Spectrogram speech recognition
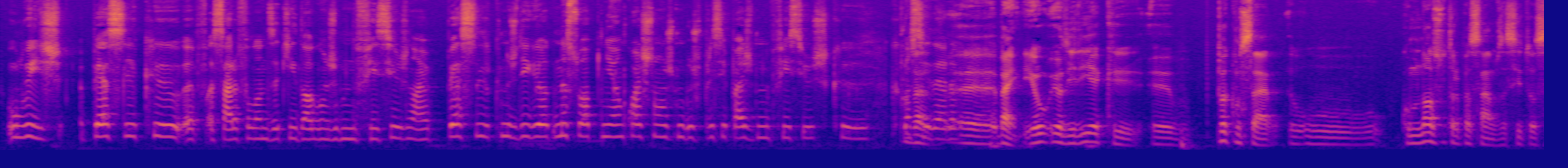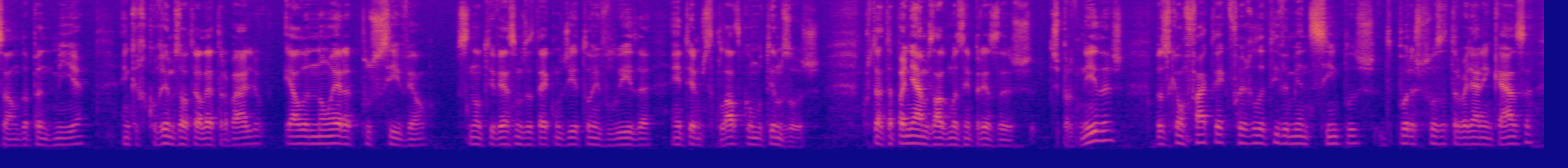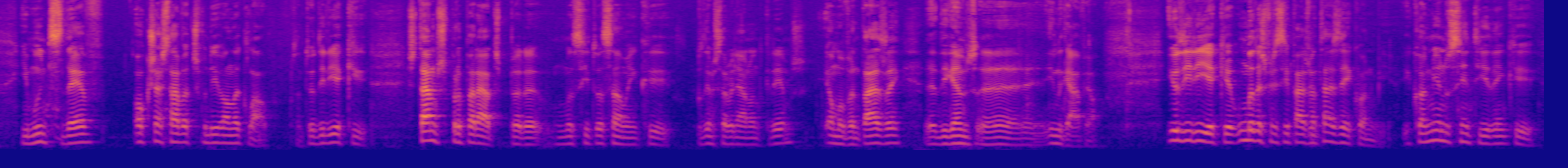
O Luís, peço-lhe que. A Sara falou-nos aqui de alguns benefícios, não é? Peço-lhe que nos diga, na sua opinião, quais são os, os principais benefícios que, que Portanto, considera. Uh, bem, eu, eu diria que, uh, para começar, o, como nós ultrapassamos a situação da pandemia, em que recorremos ao teletrabalho, ela não era possível se não tivéssemos a tecnologia tão evoluída em termos de cloud como temos hoje. Portanto, apanhámos algumas empresas desprevenidas, mas o que é um facto é que foi relativamente simples de pôr as pessoas a trabalhar em casa e muito se deve ao que já estava disponível na cloud. Portanto, eu diria que estarmos preparados para uma situação em que podemos trabalhar onde queremos é uma vantagem, eh, digamos, eh, inegável. Eu diria que uma das principais vantagens é a economia. Economia no sentido em que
